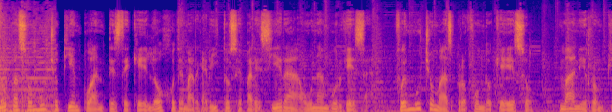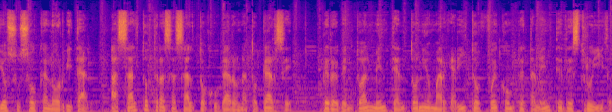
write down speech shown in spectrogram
No pasó mucho tiempo antes de que el ojo de Margarito se pareciera a una hamburguesa. Fue mucho más profundo que eso. Manny rompió su zócalo orbital. Asalto tras asalto jugaron a tocarse, pero eventualmente Antonio Margarito fue completamente destruido.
